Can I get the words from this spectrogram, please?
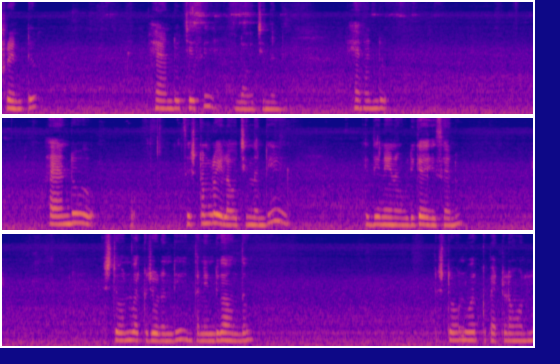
ఫ్రంట్ హ్యాండ్ వచ్చేసి ఇలా వచ్చిందండి. హ్యాండ్ హ్యాండ్ సిస్టంలో ఇలా వచ్చిందండి. ఇది నేను విడిగా వేసాను. స్టోన్ వర్క్ చూడండి ఎంత నిండుగా ఉందో. స్టోన్ వర్క్ పెట్టడం వల్ల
